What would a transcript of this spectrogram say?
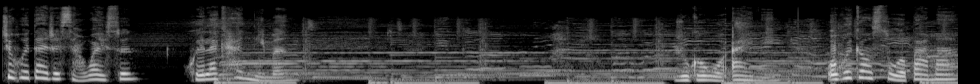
就会带着小外孙回来看你们。如果我爱你，我会告诉我爸妈。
